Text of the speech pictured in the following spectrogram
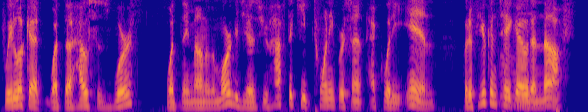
if we look at what the house is worth, what the amount of the mortgage is, you have to keep 20% equity in. But if you can take out mm-hmm. enough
